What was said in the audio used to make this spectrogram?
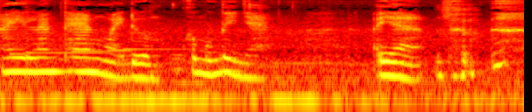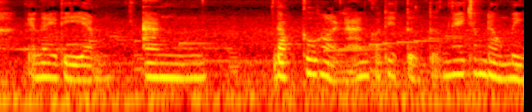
hay lang thang ngoài đường không muốn về nhà. Ây à cái này thì um, an đọc câu hỏi là an có thể tưởng tượng ngay trong đầu mình.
